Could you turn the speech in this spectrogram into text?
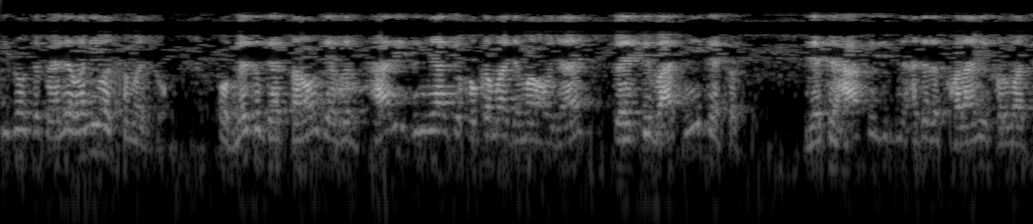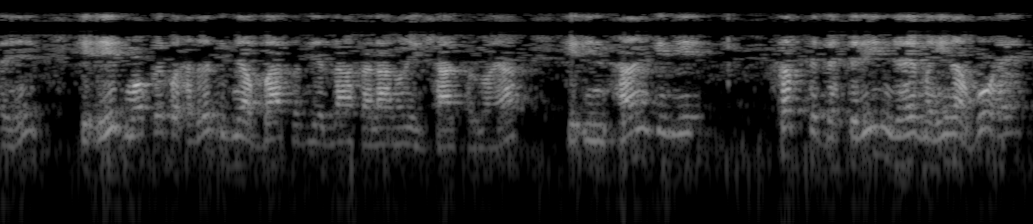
چیزوں سے پہلے غنی مت سمجھ لو۔ اور میں تو کہتا ہوں کہ اگر ساری دنیا کے حکمہ جمع ہو جائیں تو ایسی بات نہیں کہہ سکتے۔ جیسے حافظ ابن حضرت فلانی فرماتے ہیں کہ ایک موقع پر حضرت ابن عباس رضی اللہ تعالیٰ نے ارشاد فرمایا کہ انسان کے لیے سب سے بہترین جو ہے مہینہ وہ ہے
